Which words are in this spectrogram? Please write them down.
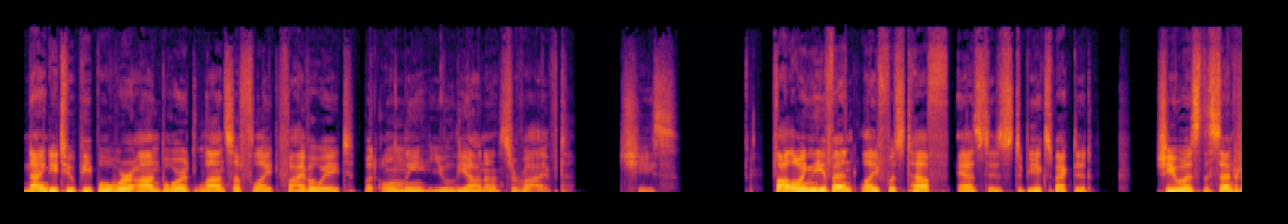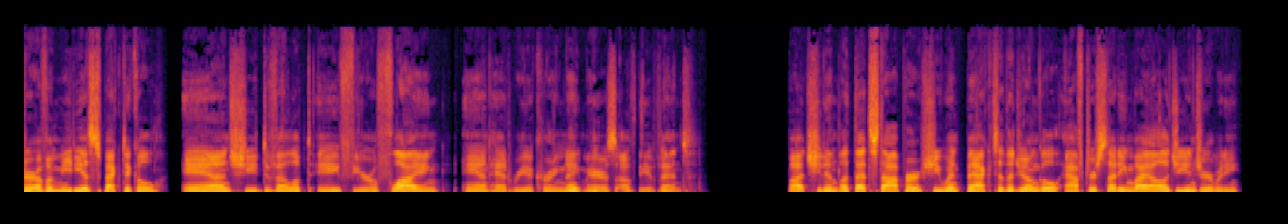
92 people were on board LANSA Flight 508, but only Juliana survived. Jeez. Following the event, life was tough, as is to be expected. She was the center of a media spectacle, and she developed a fear of flying and had reoccurring nightmares of the event. But she didn't let that stop her. She went back to the jungle after studying biology in Germany.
